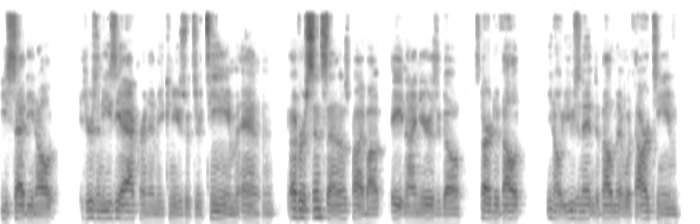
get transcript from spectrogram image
he said you know here's an easy acronym you can use with your team. And ever since then it was probably about eight nine years ago started develop you know, using it in development with our team.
